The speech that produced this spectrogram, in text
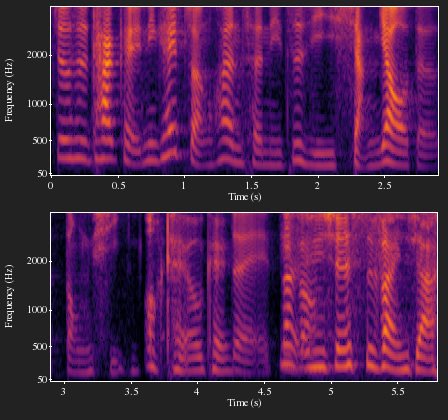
就是它可以，你可以转换成你自己想要的东西。OK OK，对，那云轩示范一下，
